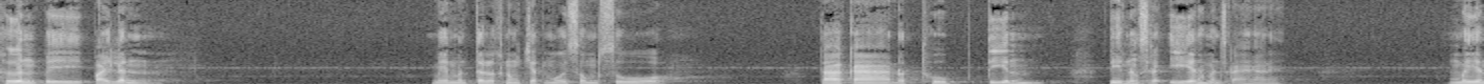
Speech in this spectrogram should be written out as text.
ធឿនពីបៃលិន មានមន្ទិលក្នុងចិត្តមួយសុំសួរតើការដុតធូបទៀនទៀននឹងស្រអៀណាមិនស្រអាទេមាន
